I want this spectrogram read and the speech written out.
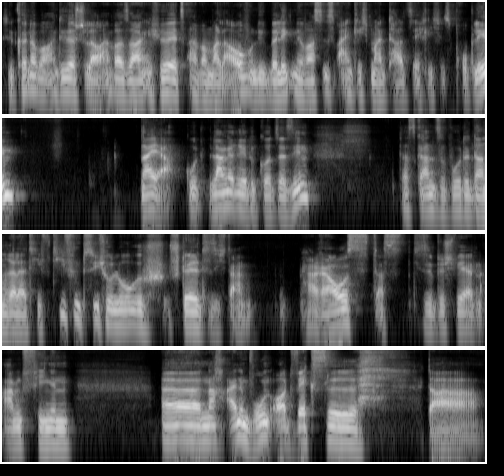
Sie können aber an dieser Stelle auch einfach sagen, ich höre jetzt einfach mal auf und überlege mir, was ist eigentlich mein tatsächliches Problem. Naja, gut, lange Rede, kurzer Sinn. Das Ganze wurde dann relativ tiefenpsychologisch, stellte sich dann heraus, dass diese Beschwerden anfingen äh, nach einem Wohnortwechsel. Da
